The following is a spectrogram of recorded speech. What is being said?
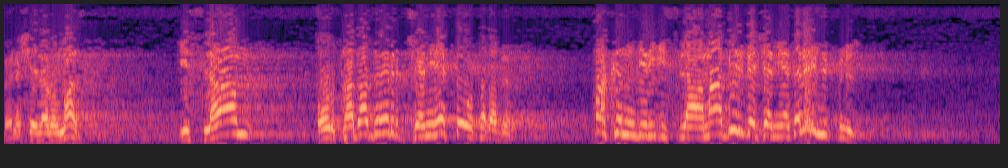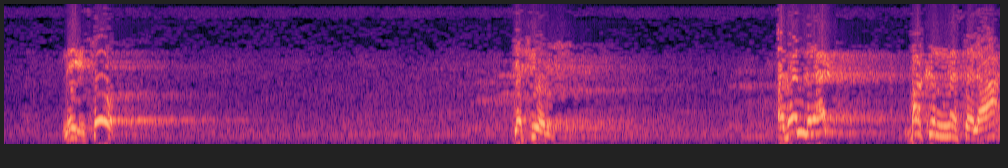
Böyle şeyler olmaz. İslam ortadadır, cemiyet de ortadadır. Bakın bir İslam'a bir de cemiyete verin hükmünüzü. Neyse o. Geçiyoruz. Efendiler, bakın mesela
